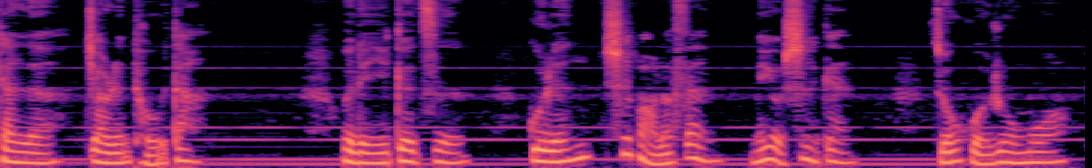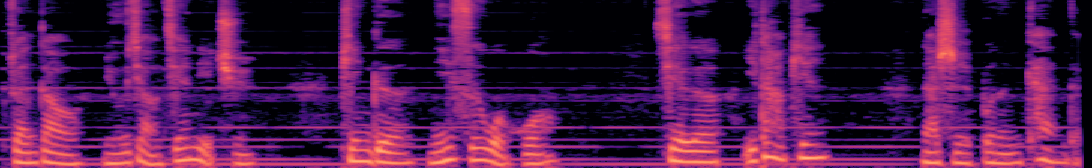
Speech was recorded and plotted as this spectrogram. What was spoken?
看了叫人头大。为了一个字，古人吃饱了饭没有事干，走火入魔，钻到牛角尖里去，拼个你死我活，写了一大篇，那是不能看的。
